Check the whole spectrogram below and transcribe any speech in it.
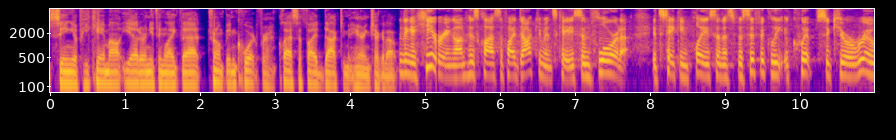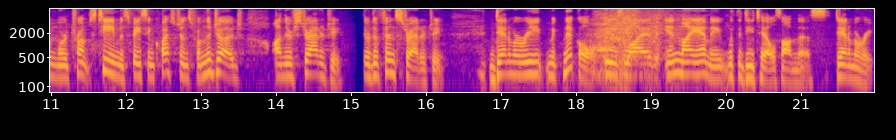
Seeing if he came out yet or anything like that. Trump in court for classified document hearing. Check it out. A hearing on his classified documents case in Florida. It's taking place in a specifically equipped secure room where Trump's team is facing questions from the judge on their strategy, their defense strategy. Dana Marie McNicholl is live in Miami with the details on this. Dana Marie.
